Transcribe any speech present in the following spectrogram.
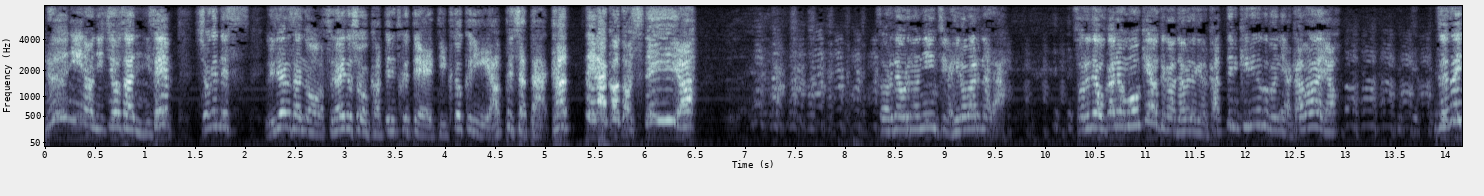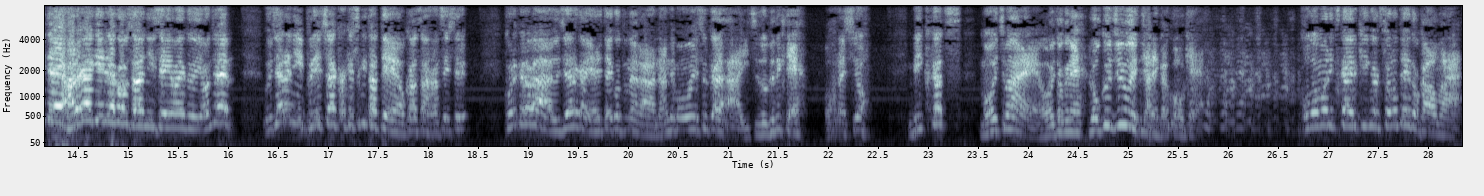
ルーニーの日曜さん2000。初見です。宇治原さんのスライドショーを勝手に作って TikTok にアップしちゃった。勝手なことしていいよそれで俺の認知が広まるなら、それでお金を儲けようとかはダメだけど、勝手に切り抜く分には構わないよ。続いて、原垣ラゴンさん2440円。宇治原にプレッシャーかけすぎたってお母さん反省してる。これからは宇治原がやりたいことなら何でも応援するから一度出てきて、お話ししよう。ビッグカツ、もう一枚置いとくね。60円じゃねえか、合計。子供に使える金額その程度か、お前。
